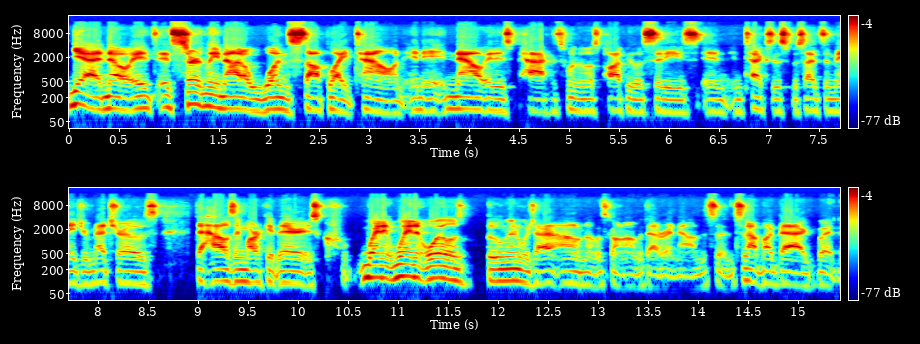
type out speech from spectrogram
yeah, no, it, it's certainly not a one stoplight town, and it, now it is packed. It's one of the most populous cities in, in Texas, besides the major metros. The housing market there is cr- when it when oil is booming, which I, I don't know what's going on with that right now. It's, it's not my bag, but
